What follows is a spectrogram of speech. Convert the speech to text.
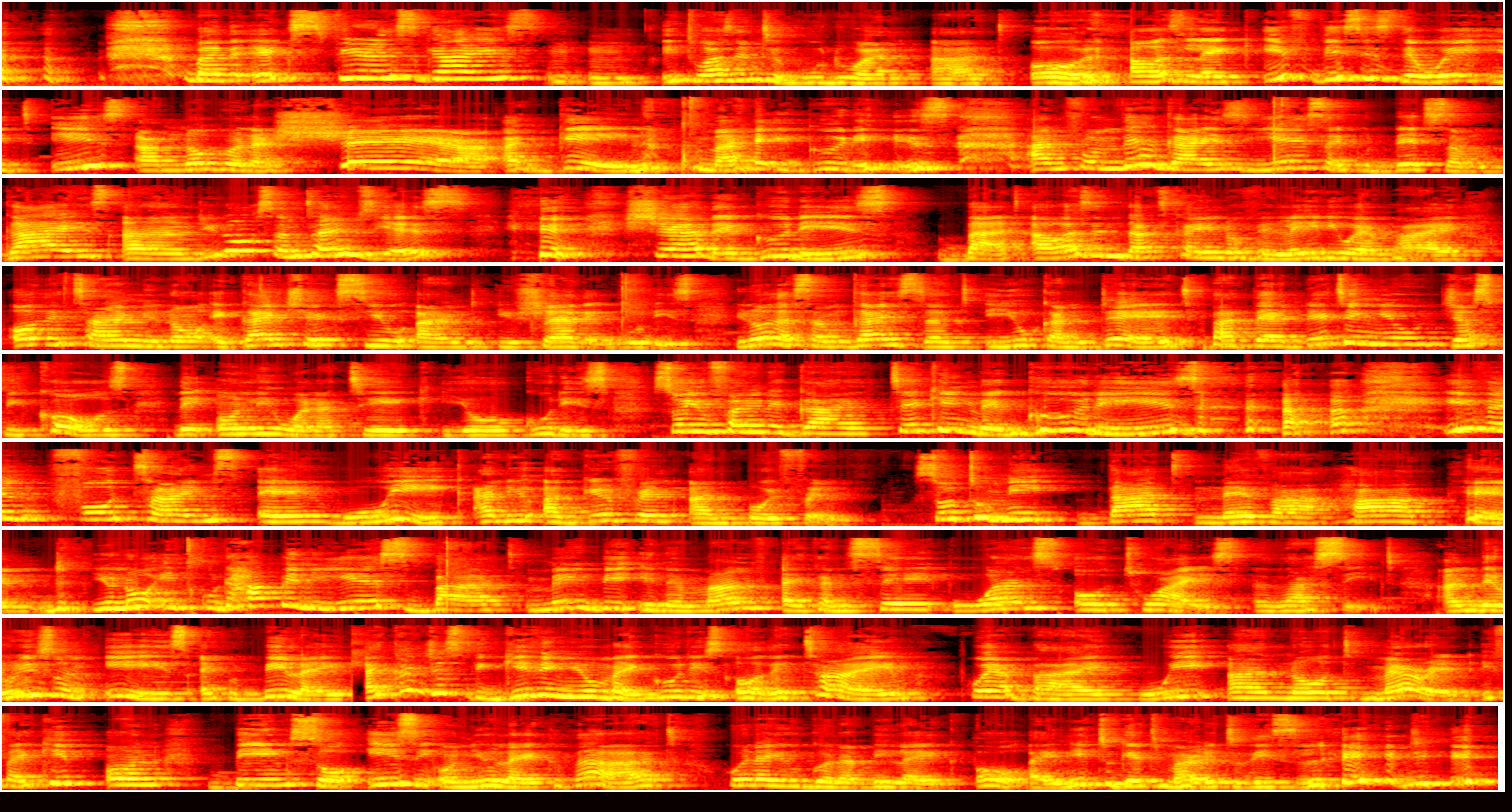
but the experience guys mm-mm, it wasn't a good one at all. I was like if this is the way it is i'm not gonna share again my goodies. And from there guys yes i could date some guys and you know sometimes yes share the goodies but I wasn't that kind of a lady whereby all the time, you know, a guy checks you and you share the goodies. You know, there's some guys that you can date, but they're dating you just because they only want to take your goodies. So you find a guy taking the goodies even four times a week and you are girlfriend and boyfriend. So to me, that never happened. You know, it could happen, yes, but maybe in a month, I can say once or twice, that's it. And the reason is I could be like, I can't just be giving you my goodies all the time whereby we are not married. If I keep on being so easy on you like that, when are you gonna be like, oh, I need to get married to this lady?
